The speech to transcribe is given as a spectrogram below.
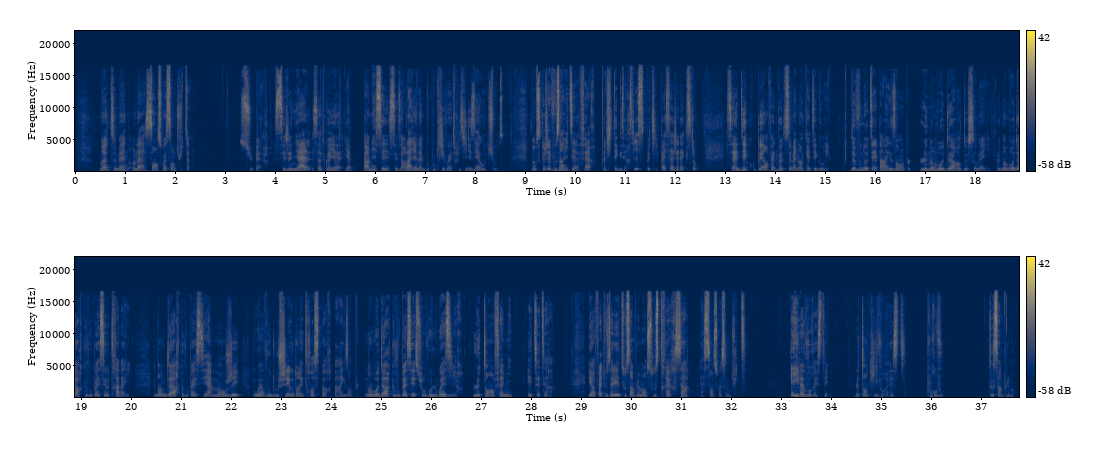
Dans notre semaine, on a 168 heures. Super, c'est génial, sauf qu'il y, parmi ces, ces heures-là, il y en a beaucoup qui vont être utilisées à autre chose. Donc ce que je vais vous inviter à faire, petit exercice, petit passage à l'action, c'est à découper en fait votre semaine en catégories. De vous noter par exemple le nombre d'heures de sommeil, le nombre d'heures que vous passez au travail, le nombre d'heures que vous passez à manger ou à vous doucher ou dans les transports par exemple, le nombre d'heures que vous passez sur vos loisirs, le temps en famille, etc. Et en fait, vous allez tout simplement soustraire ça à 168. Et il va vous rester le temps qu'il vous reste pour vous. Tout simplement.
